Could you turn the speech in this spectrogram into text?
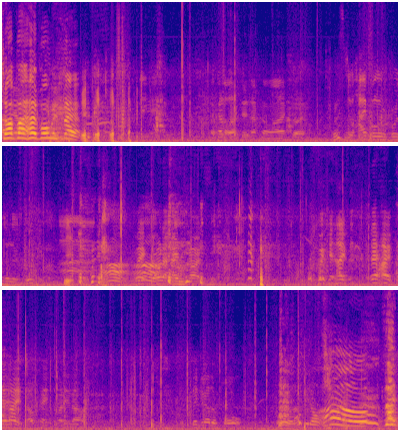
Shot by Hype Only fan. So hype only records when there's three people. Stop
